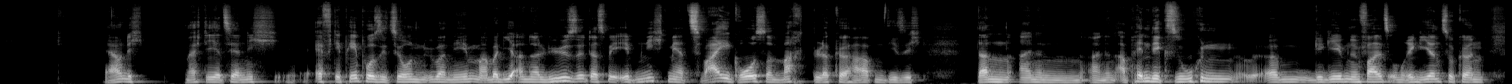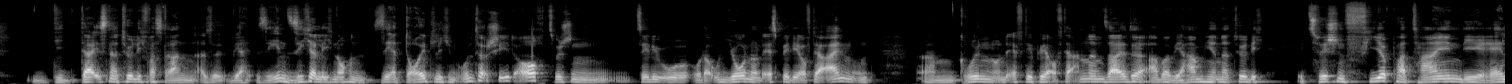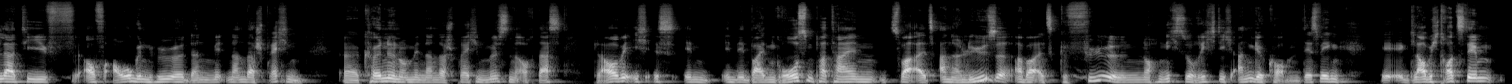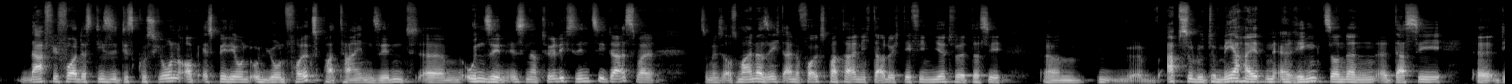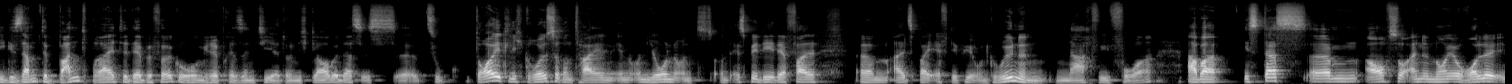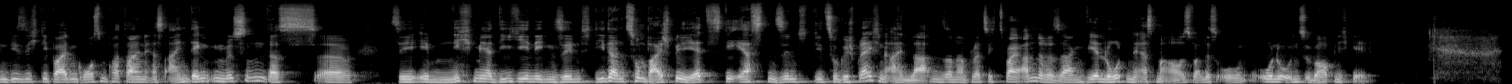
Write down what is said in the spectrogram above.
Ja, und ich möchte jetzt ja nicht FDP-Positionen übernehmen, aber die Analyse, dass wir eben nicht mehr zwei große Machtblöcke haben, die sich dann einen, einen Appendix suchen, ähm, gegebenenfalls, um regieren zu können. Die, da ist natürlich was dran. Also wir sehen sicherlich noch einen sehr deutlichen Unterschied auch zwischen CDU oder Union und SPD auf der einen und ähm, Grünen und FDP auf der anderen Seite. Aber wir haben hier natürlich inzwischen vier Parteien, die relativ auf Augenhöhe dann miteinander sprechen äh, können und miteinander sprechen müssen. Auch das glaube ich, ist in, in den beiden großen Parteien zwar als Analyse, aber als Gefühl noch nicht so richtig angekommen. Deswegen äh, glaube ich trotzdem nach wie vor, dass diese Diskussion, ob SPD und Union Volksparteien sind, ähm, Unsinn ist. Natürlich sind sie das, weil zumindest aus meiner Sicht eine Volkspartei nicht dadurch definiert wird, dass sie ähm, absolute Mehrheiten erringt, sondern äh, dass sie die gesamte Bandbreite der Bevölkerung repräsentiert. Und ich glaube, das ist äh, zu deutlich größeren Teilen in Union und, und SPD der Fall ähm, als bei FDP und Grünen nach wie vor. Aber ist das ähm, auch so eine neue Rolle, in die sich die beiden großen Parteien erst eindenken müssen, dass äh, sie eben nicht mehr diejenigen sind, die dann zum Beispiel jetzt die ersten sind, die zu Gesprächen einladen, sondern plötzlich zwei andere sagen, wir loten erstmal aus, weil es ohne uns überhaupt nicht geht.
